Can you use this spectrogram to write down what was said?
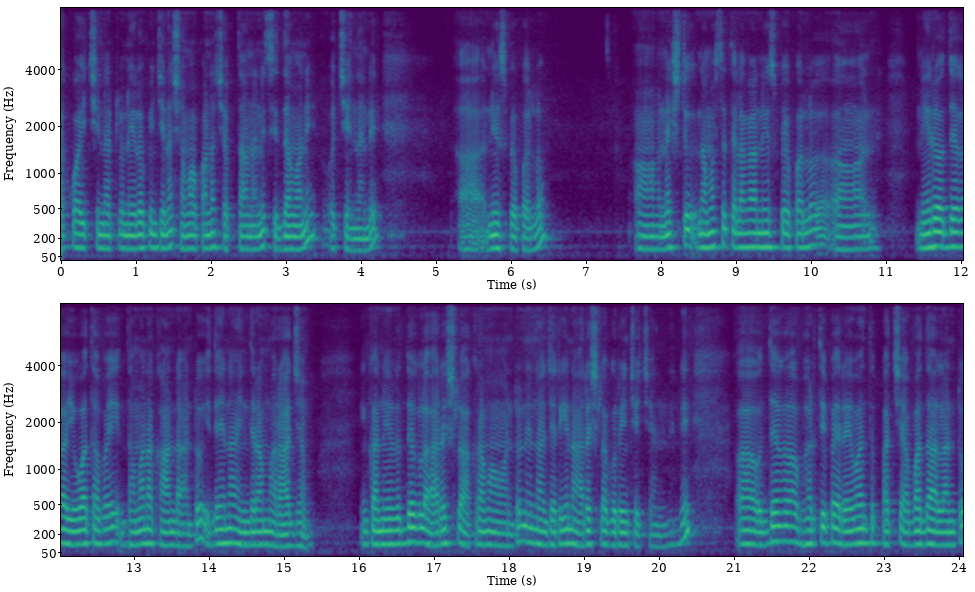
తక్కువ ఇచ్చినట్లు నిరూపించిన క్షమాపణ చెప్తానని సిద్ధమని వచ్చిందండి. న్యూస్ పేపర్లో నెక్స్ట్ నమస్తే తెలంగాణ న్యూస్ పేపర్లో నిరుద్యోగ యువతపై దమనకాండ అంటూ ఇదేనా ఇందిరమ్మ రాజ్యం? ఇంకా నిరుద్యోగుల అరెస్టులు అక్రమం అంటూ నిన్న జరిగిన అరెస్టుల గురించి ఇచ్చిందండి. ఉద్యోగ భర్తీపై రేవంత్ పచ్చి అబద్ధాలంటూ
